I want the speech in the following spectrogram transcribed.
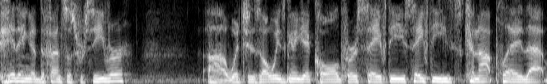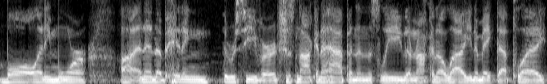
hitting a defenseless receiver, uh, which is always going to get called for a safety. Safeties cannot play that ball anymore uh, and end up hitting the receiver. It's just not going to happen in this league. They're not going to allow you to make that play.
